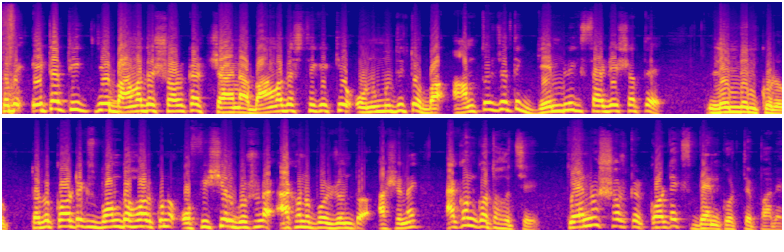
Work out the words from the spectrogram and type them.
তবে এটা ঠিক যে বাংলাদেশ সরকার চায় না, বাংলাদেশ থেকে কেউ অনুমোদিত বা আন্তর্জাতিক গেমলিং সাইডের সাথে লেনদেন করুক। তবে কর্টেক্স বন্ধ হওয়ার কোনো অফিসিয়াল ঘোষণা এখনও পর্যন্ত আসে নাই। এখন কথা হচ্ছে, কেন সরকার কর্টেক্স ব্যান করতে পারে?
